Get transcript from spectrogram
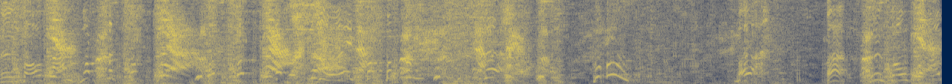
หนึ่งสองสามลบลบลบลบลบลบสวยลบลบลบมามาหนึ่งสองสาม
